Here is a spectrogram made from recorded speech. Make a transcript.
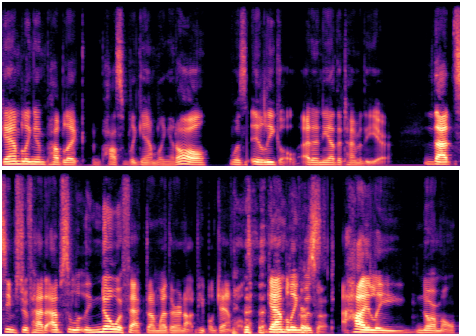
gambling in public, and possibly gambling at all, was illegal at any other time of the year. that seems to have had absolutely no effect on whether or not people gambled. Gambling was not. highly normal.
